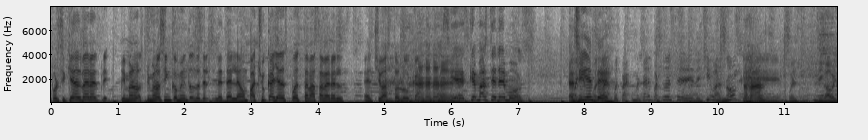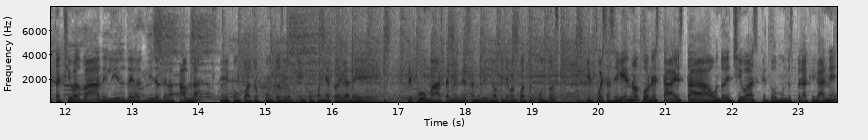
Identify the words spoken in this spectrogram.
por si quieres ver el primero, los primeros 5 minutos del León Pachuca, ya después te vas a ver el, el Chivas Toluca. Así es, ¿qué más tenemos? El siguiente. Pues para, pues para, comentar el partido este de Chivas, ¿no? Que, pues digo, ahorita Chivas va de líder de, líder de la tabla eh, con cuatro puntos, digo, en compañía todavía de, de Pumas, también de San Luis, ¿no? Que llevan cuatro puntos. Y pues a seguir, ¿no? Con esta, esta onda de Chivas que todo el mundo espera que gane.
